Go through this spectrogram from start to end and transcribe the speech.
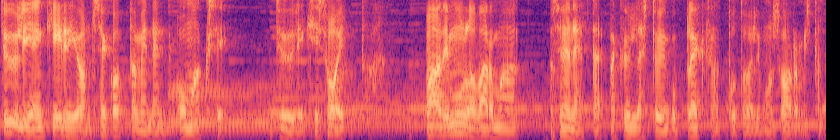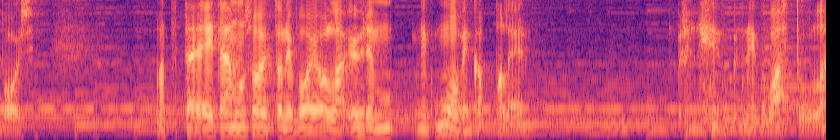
Tyylien kirjon sekoittaminen omaksi tyyliksi soittaa. Vaati mulla varmaan sen, että mä kyllästyin, kun plektrat putoili mun sormista pois. Mä että ei tämä mun soittoni voi olla yhden niin kuin muovin kappaleen niin kuin vastuulla.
